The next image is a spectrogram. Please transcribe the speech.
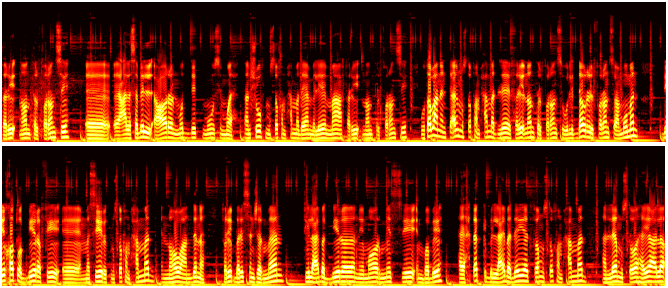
فريق نانت الفرنسي آه على سبيل الإعارة لمدة موسم واحد. هنشوف مصطفى محمد هيعمل إيه مع فريق نانت الفرنسي. وطبعا انتقال مصطفى محمد لفريق نانت الفرنسي وللدوري الفرنسي عموما دي خطوة كبيرة في آه، مسيرة مصطفى محمد إن هو عندنا فريق باريس سان جيرمان في لعيبة كبيرة نيمار ميسي إمبابي هيحتك باللعيبة ديت. فمصطفى محمد هنلاقي مستواه هيعلى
